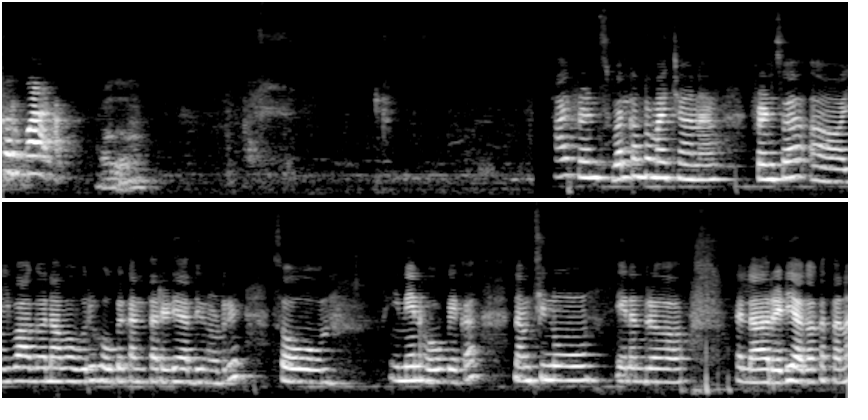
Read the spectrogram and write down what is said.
ಕರ್ಕೊಳಕ ಹೌದು friends welcome to my channel friends ಇವಾಗ ನಾವು ಊರಿಗೆ ಹೋಗ್ಬೇಕಂತ ರೆಡಿ ಆದೀವಿ ನೋಡ್ರಿ. ಸೊ ಇನ್ನೇನು ಹೋಗ್ಬೇಕಾ? ನಮ್ಮ ಚಿನ್ನು ಏನಂದ್ರೆ, ಎಲ್ಲ ರೆಡಿ ಆಗಕತ್ತಾನ?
